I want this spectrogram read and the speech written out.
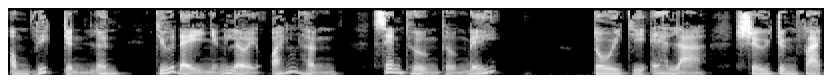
ông viết trình lên, chứa đầy những lời oán hận, xem thường Thượng Đế. Tôi chỉ e là sự trừng phạt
